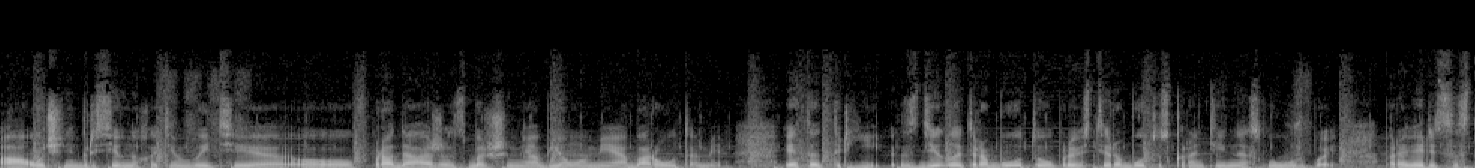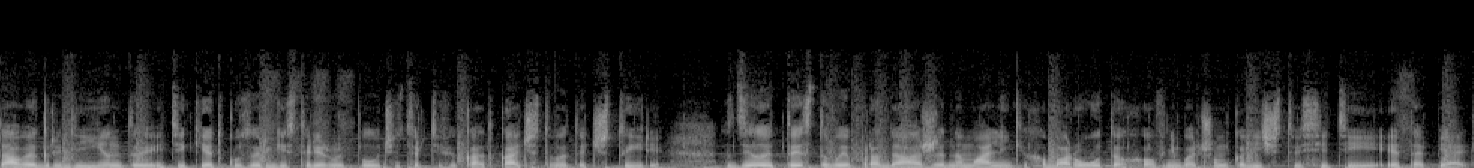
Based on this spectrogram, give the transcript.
а, очень агрессивно хотим выйти в продажи с большими объемами и оборотами. Это три. Сделать работу, провести работу с карантинной службой, проверить составы, ингредиенты, этикетку, зарегистрировать, получить сертификат качества. Это четыре. Сделать тестовые продажи на маленьких оборотах в небольшом количестве сетей. Это пять.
